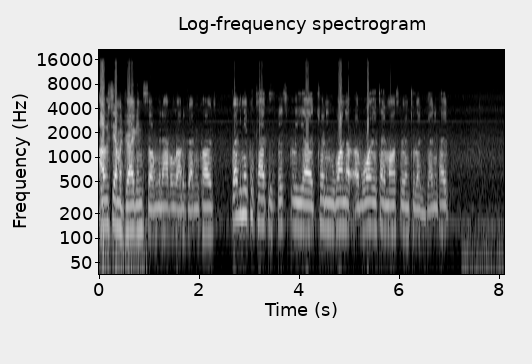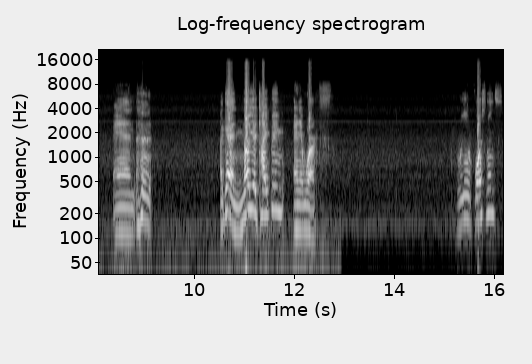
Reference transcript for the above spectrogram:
Obviously, I'm a dragon, so I'm gonna have a lot of dragon cards. Dragoneric attack is basically uh, turning one a warrior type monster into like a dragon type. And again, know your typing, and it works. Reinforcements,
